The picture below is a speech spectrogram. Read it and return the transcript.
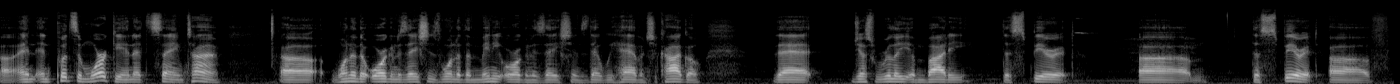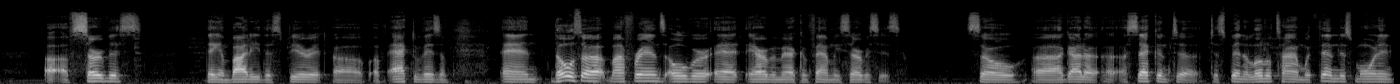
uh, and, and put some work in at the same time. uh, one of the organizations, one of the many organizations that we have in Chicago that just really embody the spirit, um, the spirit of of service. They embody the spirit of, of activism, and those are my friends over at Arab American Family Services. So uh, I got a, a, second to, to spend a little time with them this morning.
